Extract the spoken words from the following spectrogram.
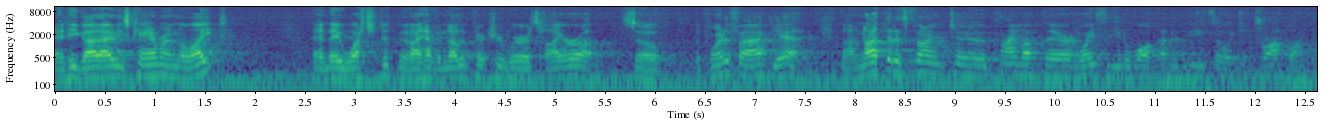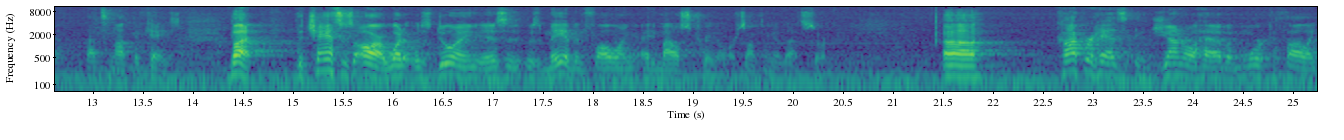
And he got out his camera and the light, and they watched it. And I have another picture where it's higher up. So the point of fact, yeah. Now, not that it's going to climb up there and wait for you to walk underneath so it can drop on you. That's not the case. But the chances are what it was doing is it was, may have been following a mouse trail or something of that sort. Uh, copperheads in general have a more catholic,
